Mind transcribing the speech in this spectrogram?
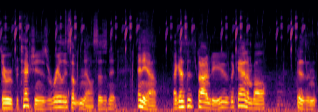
their protection is really something else, isn't it? Anyhow, I guess it's time to use the cannonball, isn't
